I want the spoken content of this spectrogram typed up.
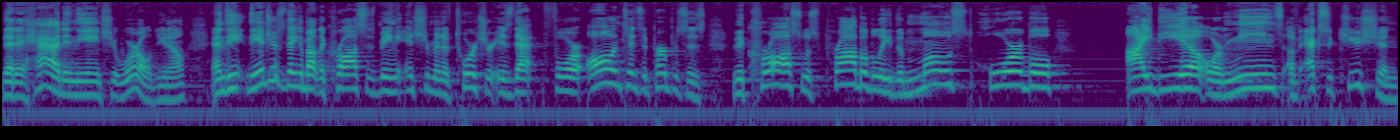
that it had in the ancient world, you know. And the, the interesting thing about the cross as being an instrument of torture is that for all intents and purposes, the cross was probably the most horrible idea or means of execution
